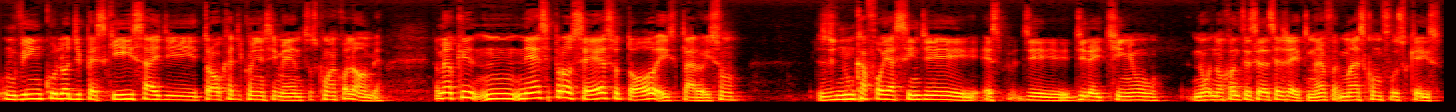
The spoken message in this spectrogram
um vínculo de pesquisa e de troca de conhecimentos com a Colômbia. Então, meio que nesse processo todo, e claro, isso nunca foi assim de, de direitinho. Não, não aconteceu desse jeito, né? Foi mais confuso que isso.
